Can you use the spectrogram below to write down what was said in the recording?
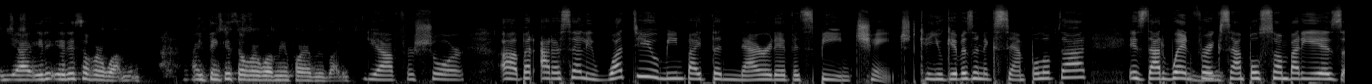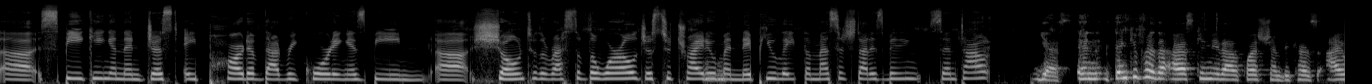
yeah, it, it is overwhelming. I think it's overwhelming for everybody. Yeah, for sure. Uh, but Araceli, what do you mean by the narrative is being changed? Can you give us an example of that? Is that when, mm-hmm. for example, somebody is uh, speaking and then just a part of that recording is being uh, shown to the rest of the world just to try mm-hmm. to manipulate the message that is being sent out? Yes, and thank you for the, asking me that question because I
